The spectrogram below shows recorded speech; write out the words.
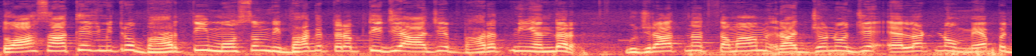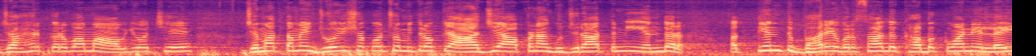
તો આ સાથે જ મિત્રો ભારતીય મોસમ વિભાગ તરફથી જે આજે ભારતની અંદર ગુજરાતના તમામ રાજ્યોનો જે એલર્ટનો મેપ જાહેર કરવામાં આવ્યો છે, જેમાં તમે જોઈ શકો છો મિત્રો કે આજે આપણા ગુજરાતની અંદર અત્યંત ભારે વરસાદ ખાબકવાને લઈ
